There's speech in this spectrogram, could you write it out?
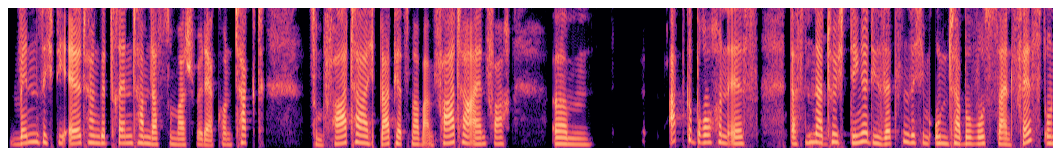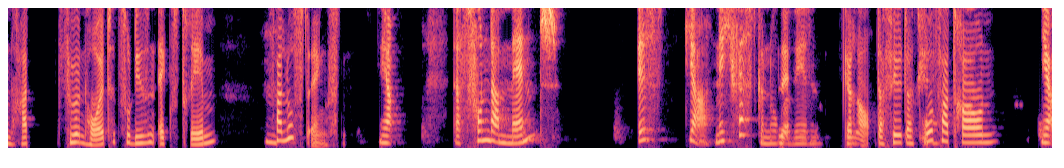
wenn sich die Eltern getrennt haben, dass zum Beispiel der Kontakt zum Vater, ich bleib jetzt mal beim Vater einfach, ähm, abgebrochen ist. Das sind mhm. natürlich Dinge, die setzen sich im Unterbewusstsein fest und hat, führen heute zu diesen extremen mhm. Verlustängsten. Ja, das Fundament ist ja nicht fest genug nee. gewesen. Genau, da fehlt das okay. Urvertrauen. Ja,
